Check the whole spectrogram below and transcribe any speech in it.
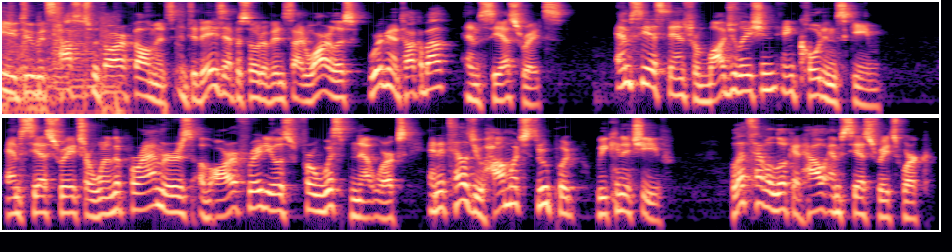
Hey YouTube, it's Tassos with RF Elements. In today's episode of Inside Wireless, we're going to talk about MCS rates. MCS stands for Modulation and Encoding Scheme. MCS rates are one of the parameters of RF radios for WISP networks, and it tells you how much throughput we can achieve. Let's have a look at how MCS rates work.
